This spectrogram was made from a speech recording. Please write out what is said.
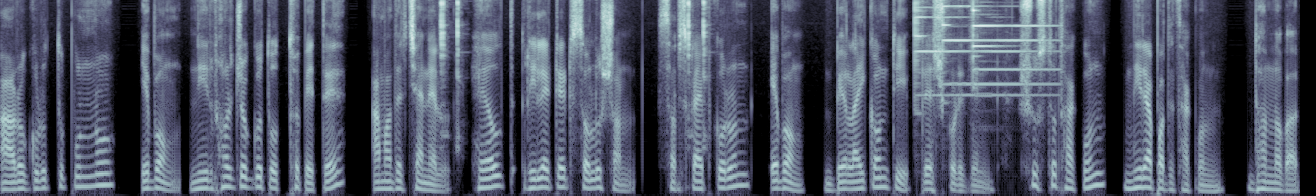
আরও গুরুত্বপূর্ণ এবং নির্ভরযোগ্য তথ্য পেতে আমাদের channel health related solution subscribe করুন এবং বেল আইকনটি প্রেস করে দিন। সুস্থ থাকুন, নিরাপদে থাকুন। ধন্যবাদ।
